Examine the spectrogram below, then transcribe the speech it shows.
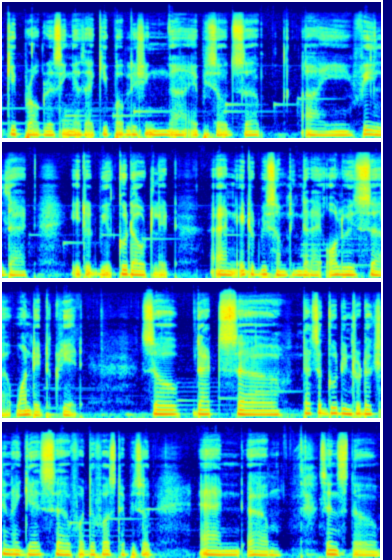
keep progressing as I keep publishing uh, episodes, uh, I feel that it would be a good outlet and it would be something that I always uh, wanted to create. So that's that's a good introduction, I guess, uh, for the first episode. And um, since the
